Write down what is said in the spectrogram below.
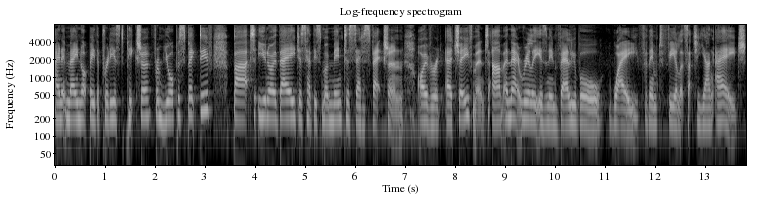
and it may not be the prettiest picture from your perspective, but you know, they just have this momentous satisfaction over achievement. Um, and that really is an invaluable way for them to feel at such a young age.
